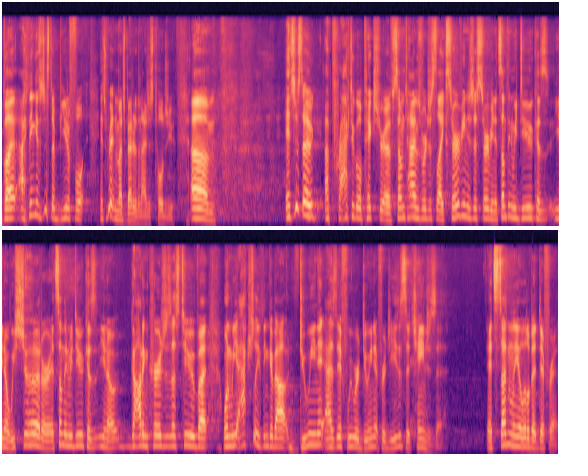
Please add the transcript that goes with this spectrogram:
but I think it's just a beautiful, it's written much better than I just told you. Um, it's just a, a practical picture of sometimes we're just like serving is just serving it's something we do because you know we should or it's something we do because you know god encourages us to but when we actually think about doing it as if we were doing it for jesus it changes it it's suddenly a little bit different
